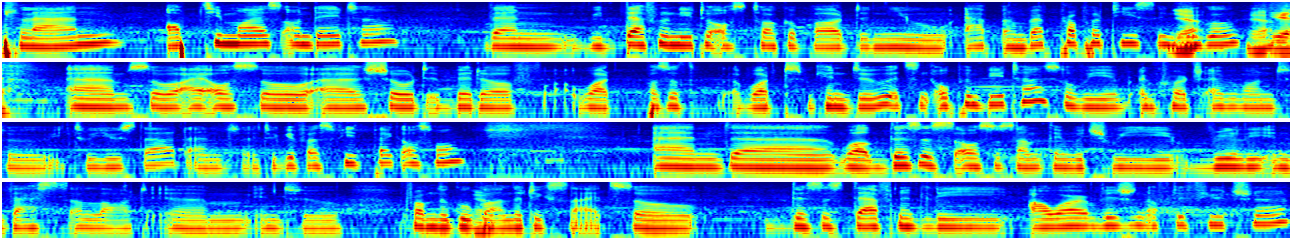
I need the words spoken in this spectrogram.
plan optimize on data then we definitely need to also talk about the new app and web properties in yeah. google Yeah. Yeah. um, so I also uh, showed a bit of what possi- what we can do. It's an open beta, so we encourage everyone to to use that and uh, to give us feedback also. And uh, well, this is also something which we really invest a lot um, into from the Google Yeah. Analytics side. So this is definitely our vision of the future,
